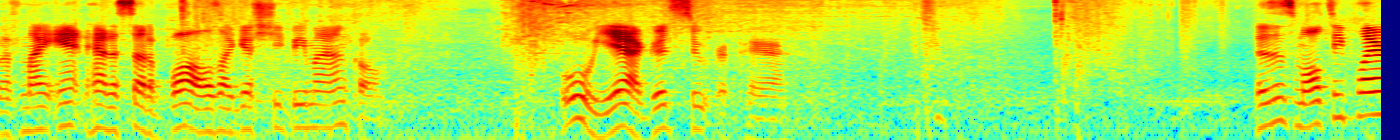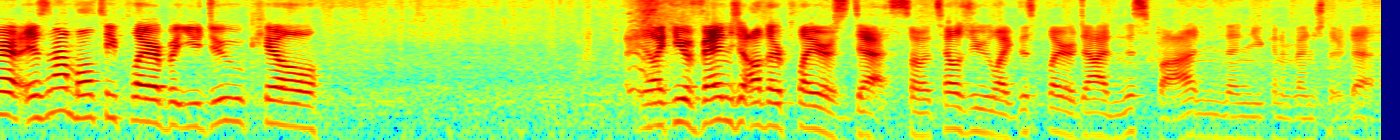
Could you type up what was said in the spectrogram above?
But if my aunt had a set of balls, I guess she'd be my uncle. Oh yeah, good suit repair. Is this multiplayer? It's not multiplayer, but you do kill... Like, you avenge other players' deaths. So it tells you, like, this player died in this spot, and then you can avenge their death,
